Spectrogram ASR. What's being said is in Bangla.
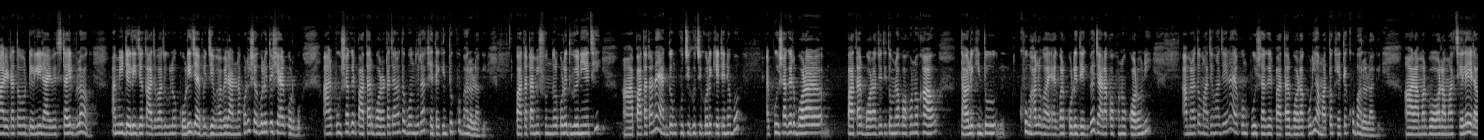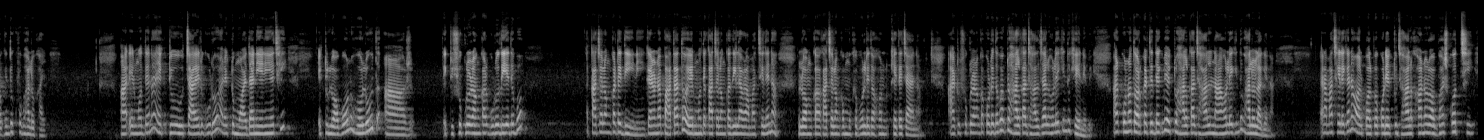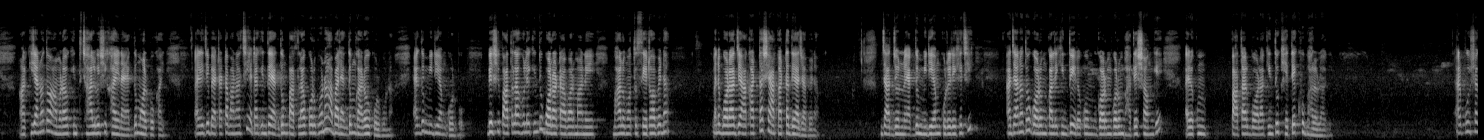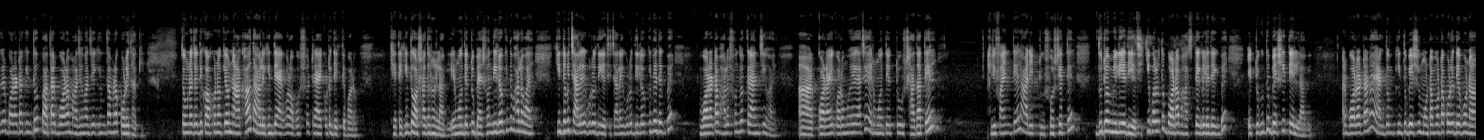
আর এটা তো ডেলি লাইফস্টাইল ব্লগ আমি ডেলি যে কাজবাজগুলো করি যেভাবে রান্না করি, সেগুলোই তো শেয়ার করব। আর পুঁই শাকের পাতার বড়াটা জানো তো বন্ধুরা? খেতে কিন্তু খুব ভালো লাগে। পাতাটা আমি সুন্দর করে ধুয়ে নিয়েছি। আর পাতাটা না একদম কুচি কুচি করে কেটে নেব। আর পুঁই শাকের বড়া পাতার বড়া যদি তোমরা কখনো খাও, তাহলে কিন্তু খুব ভালো হয়। একবার করে দেখবে, যারা কখনো করনি। আমরা তো মাঝে মাঝে না এরকম পুঁই শাকের পাতার বড়া করি, আমার তো খেতে খুব ভালো লাগে। আর আমার বর, আমার ছেলে, এরাও কিন্তু খুব ভালো খায়। আর এর মধ্যে না একটু চালের গুঁড়ো আর একটু ময়দা নিয়ে নিয়েছি। একটু লবণ, হলুদ আর একটু শুকনো লঙ্কার গুঁড়ো দিয়ে দেবো। কাঁচা লঙ্কাটা দিইনি। কেননা পাতা তো, এর মধ্যে কাঁচা লঙ্কা দিলে আবার আমার ছেলে না, লঙ্কা, কাঁচা লঙ্কা মুখে পড়লে তখন খেতে চায় না। আর একটু শুকনো লঙ্কা করে দেবো, একটু হালকা ঝাল ঝাল হলেই কিন্তু খেয়ে নেবে। আর কোনো তরকারিতে দেখবে একটু হালকা ঝাল না হলে কিন্তু ভালো লাগে না। আর আমার ছেলেকে না অল্প অল্প করে একটু ঝাল খাওয়ানোর অভ্যাস করছি। আর কি জানো তো, আমরাও কিন্তু ঝাল বেশি খাই না, একদম অল্প খাই। আর এই যে ব্যাটারটা বানাচ্ছি, এটা কিন্তু একদম পাতলাও করব না, আবার একদম গাঢ়ও করব না, একদম মিডিয়াম করব। বেশি পাতলা হলে কিন্তু বড়াটা আবার মানে ভালো মতো সেট হবে না। মানে বড়ার যে আকারটা, সে আকারটা দেয়া যাবে না। যার জন্য একদম মিডিয়াম করে রেখেছি। আর জানো তো, গরমকালে কিন্তু এরকম গরম গরম ভাতের সঙ্গে এরকম পাতার বড়া কিন্তু খেতে খুব ভালো লাগে। আর পুঁই শাকের বড়াটা কিন্তু পাতার বড়া মাঝে মাঝে কিন্তু আমরা করে থাকি। তোমরা যদি কখনো কেউ না খাও, তাহলে কিন্তু একবার অবশ্যই ট্রাই করে দেখতে পারো। খেতে কিন্তু অসাধারণ লাগে। এর মধ্যে একটু বেসন দিলেও কিন্তু ভালো হয়। কিন্তু আমি চালের গুঁড়ো দিয়েছি। চালের গুঁড়ো দিলেও কিন্তু দেখবে বড়াটা ভালো সুন্দর ক্রাঞ্চি হয়। আর কড়াই গরম হয়ে গেছে। এর মধ্যে একটু সাদা তেল, রিফাইন তেল আর একটু সর্ষের তেল দুটো মিলিয়ে দিয়েছি। কি বলো তো বড়া ভাজতে গেলে দেখবে একটু কিন্তু বেশি তেল লাগে। আর বড়াটা না একদম কিন্তু বেশি মোটা মোটা করে দেব না।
